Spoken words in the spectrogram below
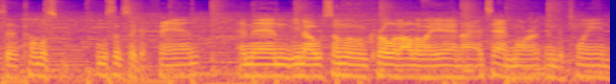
to almost almost looks like a fan. And then, you know, some of them curl it all the way in. I'd say I'm more in between.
